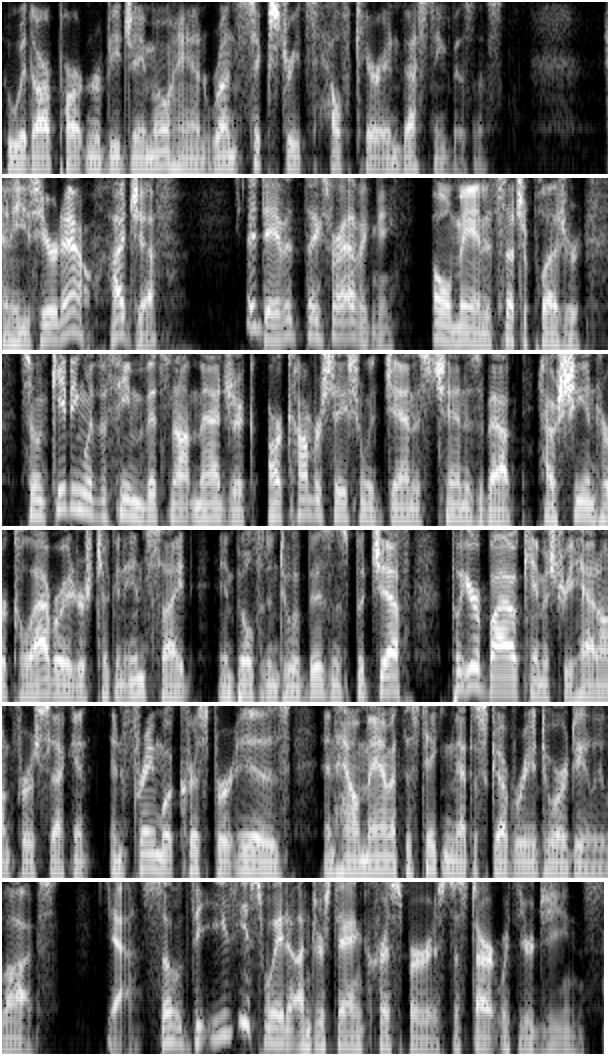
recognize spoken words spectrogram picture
who with our partner Vijay Mohan runs Sixth Street's healthcare investing business. And he's here now. Hi, Jeff. Hey, David. Thanks for having me. Oh, man, it's such a pleasure. So, in keeping with the theme of It's Not Magic, our conversation with Janice Chen is about how she and her collaborators took an insight and built it into a business. But, Jeff, put your biochemistry hat on for a second and frame what CRISPR is and how Mammoth is taking that discovery into our daily lives. Yeah. So, the easiest way to understand CRISPR is to start with your genes.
